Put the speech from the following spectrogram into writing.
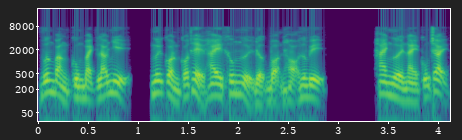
Vương bằng cùng bạch lão nhị, ngươi còn có thể hay không ngửi được bọn họ hương vị? Hai người này cũng chạy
